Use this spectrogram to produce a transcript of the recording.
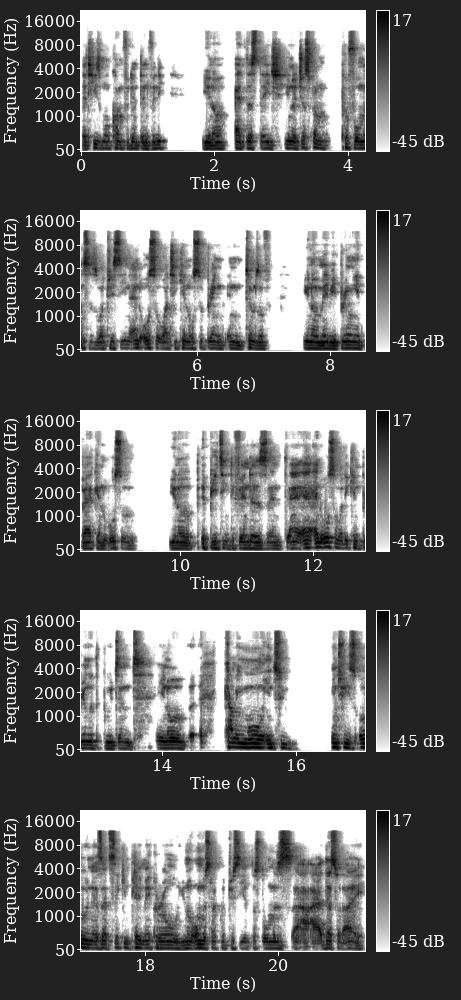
that he's more confident than Willie you know, at this stage, you know, just from performances, what we've seen, and also what he can also bring in terms of, you know, maybe bringing it back and also, you know, beating defenders and and also what he can bring with the boot and you know, coming more into into his own as that second playmaker role, you know, almost like what we see at the Stormers. That's what I,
